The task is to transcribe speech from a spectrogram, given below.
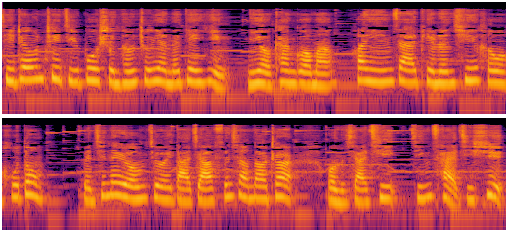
其中这几部沈腾主演的电影，你有看过吗？欢迎在评论区和我互动。本期内容就为大家分享到这儿，我们下期精彩继续。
